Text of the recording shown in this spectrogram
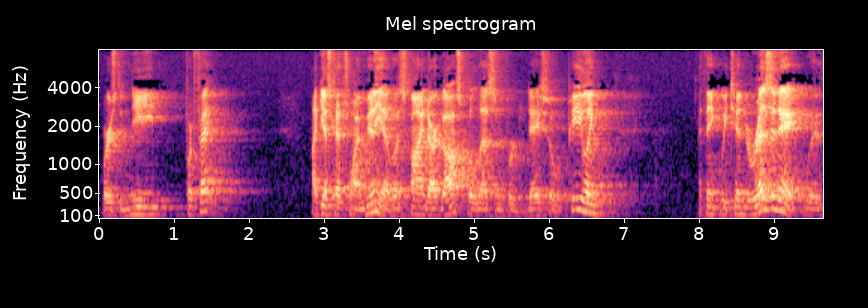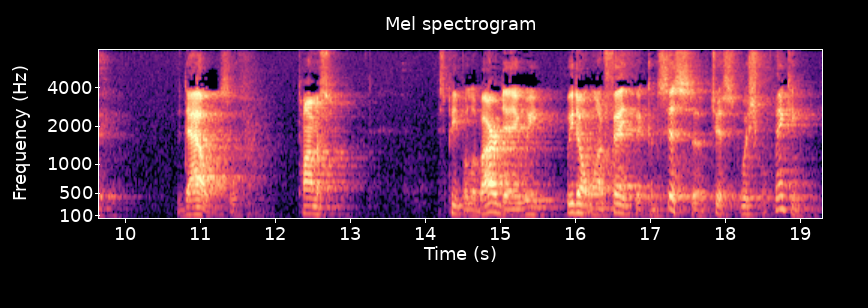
where's the need for faith? I guess that's why many of us find our gospel lesson for today so appealing. I think we tend to resonate with the doubts of Thomas. As people of our day, we, we don't want a faith that consists of just wishful thinking.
